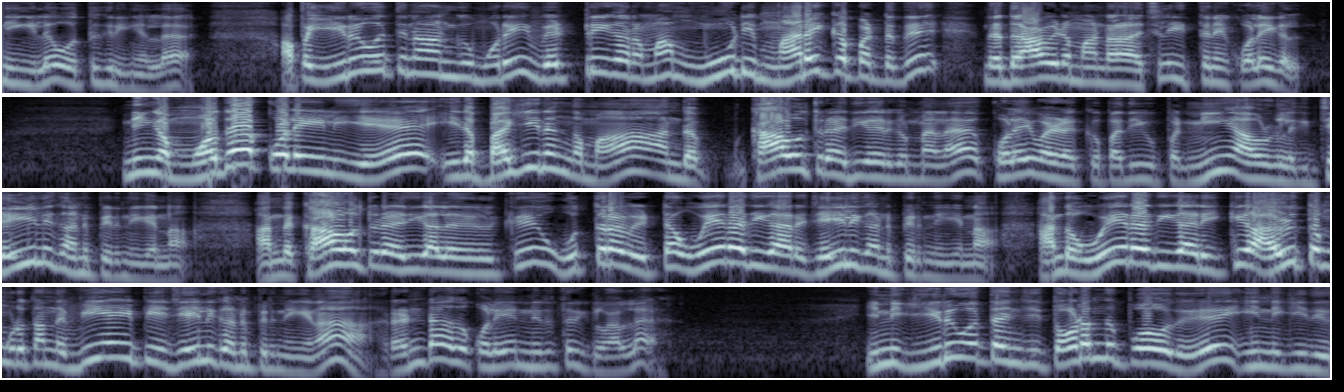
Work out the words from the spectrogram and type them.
நீங்களே ஒத்துக்கிறீங்கல்ல? அப்போ இருபத்தி நான்கு முறை வெற்றிகரமாக மூடி மறைக்கப்பட்டது இந்த திராவிட மாண்டாட்சியில் இத்தனை கொலைகள். நீங்க மொத கொலையிலேயே இதை பகிரங்கமா அந்த காவல்துறை அதிகாரிகள் மேல கொலை வழக்கு பதிவு பண்ணி அவர்களுக்கு ஜெயிலுக்கு அனுப்பியிருந்தீங்கன்னா அந்த காவல்துறை அதிகாரிகளுக்கு உத்தரவிட்ட உயர் அதிகாரி ஜெயிலுக்கு அனுப்பியிருந்தீங்கன்னா அந்த உயர் அதிகாரிக்கு அழுத்தம் கொடுத்த அந்த விஐபியை ஜெயிலுக்கு அனுப்பியிருந்தீங்கன்னா ரெண்டாவது கொலையை நிறுத்திருக்கலாம்ல? இன்னைக்கு இருபத்தஞ்சு தொடர்ந்து போகுது. இன்னைக்கு இது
